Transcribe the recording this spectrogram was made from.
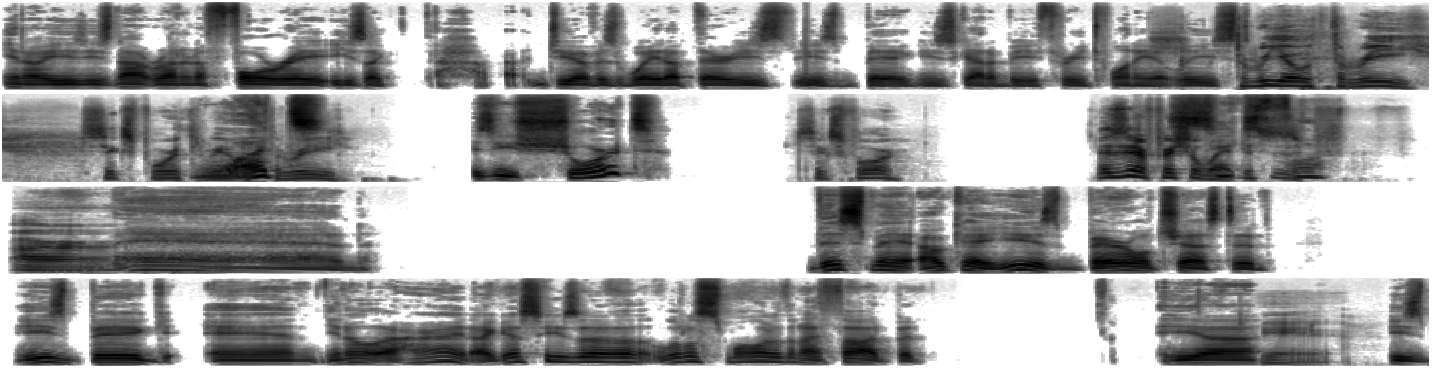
you know, he's, he's not running a four eight. He's like, do you have his weight up there? He's he's big. He's got to be three twenty at least. 303. 6'4", What? 303. Is he short? 6'4". This is the official weight. This is our Man. This man, okay, he is barrel chested. He's big and you know, all right, I guess he's a little smaller than I thought, but he uh yeah. he's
